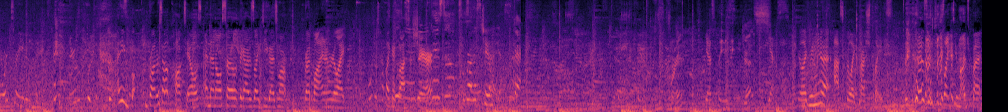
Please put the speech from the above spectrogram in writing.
Forks are even thick. And he brought us out cocktails, and then also the guy was like, "Do you guys want red wine?" And we were like, "We'll just have like a glass to share." He brought us two. Corinne? Yes, please. Yes. Yes. I feel like we need to ask for like fresh plates because it's just like too much. But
